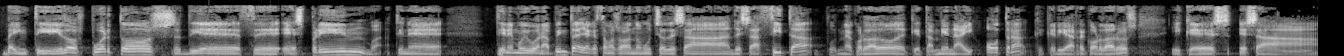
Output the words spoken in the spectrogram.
22 puertos, 10 eh, sprint, bueno, tiene, tiene muy buena pinta, ya que estamos hablando mucho de esa, de esa cita, pues me he acordado de que también hay otra que quería recordaros y que es esa,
